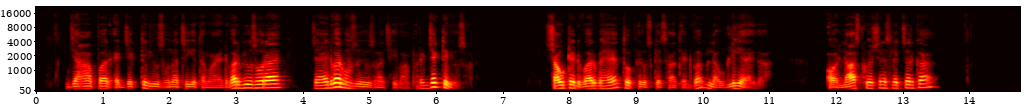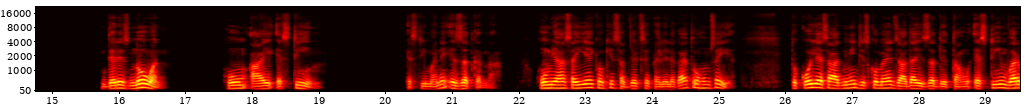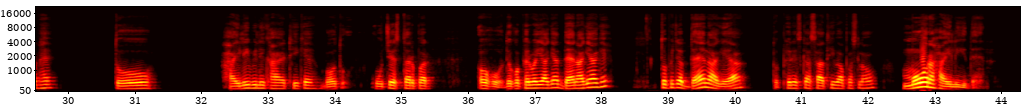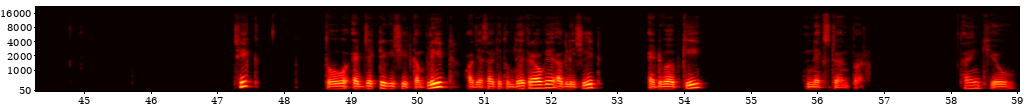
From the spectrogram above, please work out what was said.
जहाँ पर एडजेक्टिव यूज़ होना चाहिए था, वहाँ एडवर्ब यूज़ हो रहा है। जहाँ एडवर्ब यूज़ होना चाहिए, वहाँ पर एडजेक्टिव यूज़ हो रहा है। शाउटेड वर्ब है तो फिर उसके साथ एडवर्ब लाउडली आएगा। और लास्ट क्वेश्चन इस लेक्चर का there is no one whom I esteem esteem माने इज़्ज़त करना। होम यहाँ सही है, क्योंकि सब्जेक्ट से पहले लगा है तो होम सही है। तो कोई ऐसा आदमी नहीं जिसको मैं ज़्यादा इज़्ज़त देता हूँ। एस्टीम वर्ब है तो हाईली भी लिखा है, ठीक है, बहुत ऊँचे स्तर पर। ओहो, देखो फिर वही आ गया देन आ गया आगे। तो फिर जब देन आ गया तो फिर इसका साथ ही वापस लाओ। मोर हाईली देन ठीक? तो एडजेक्टिव की शीट कंप्लीट और जैसा कि तुम देख रहे होगे, अगली शीट एडवर्ब की नेक्स्ट टर्न पर। Thank you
